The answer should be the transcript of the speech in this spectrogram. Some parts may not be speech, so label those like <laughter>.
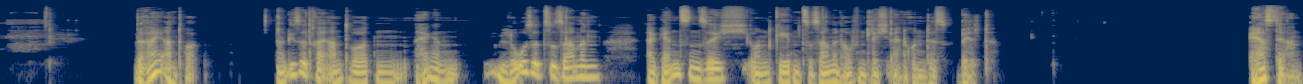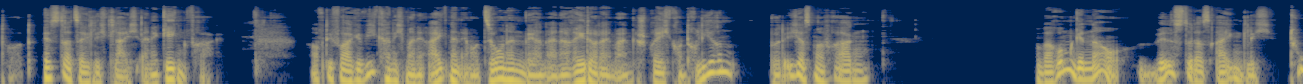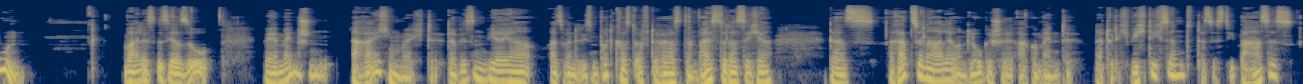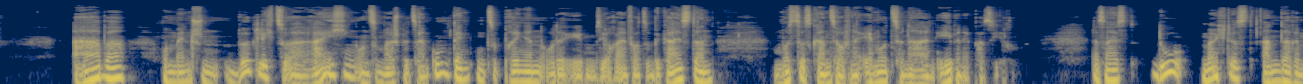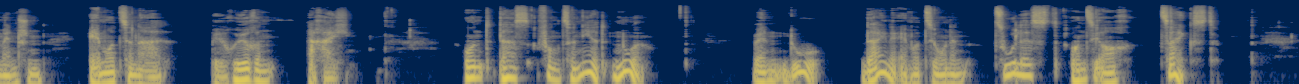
drei Antworten. Und diese drei Antworten hängen lose zusammen, ergänzen sich und geben zusammen hoffentlich ein rundes Bild. Erste Antwort ist tatsächlich gleich eine Gegenfrage. Auf die Frage, wie kann ich meine eigenen Emotionen während einer Rede oder in einem Gespräch kontrollieren, würde ich erstmal fragen, warum genau willst du das eigentlich tun? Weil es ist ja so, wer Menschen erreichen möchte, da wissen wir ja, also wenn du diesen Podcast öfter hörst, dann weißt du das sicher, dass rationale und logische Argumente natürlich wichtig sind, das ist die Basis, aber um Menschen wirklich zu erreichen und zum Beispiel zu einem Umdenken zu bringen oder eben sie auch einfach zu begeistern, muss das Ganze auf einer emotionalen Ebene passieren. Das heißt, du möchtest andere Menschen emotional berühren, erreichen. Und das funktioniert nur, wenn du deine Emotionen zulässt und sie auch zeigst.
